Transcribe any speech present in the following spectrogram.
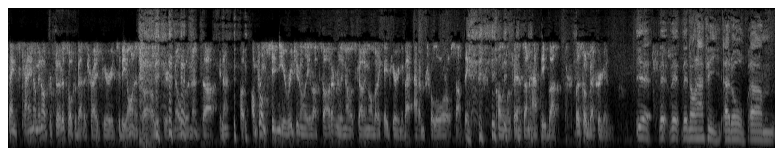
Thanks, Kane. I mean, I'd prefer to talk about the trade period, to be honest. I, I live here in Melbourne, and uh, you know, I, I'm from Sydney originally, like so. I don't really know what's going on, but I keep hearing about Adam Treloar or something. Collingwood fans unhappy, but let's talk about cricket. Yeah, they're, they're, they're not happy at all. Um,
